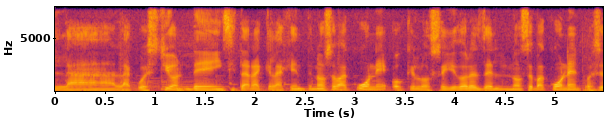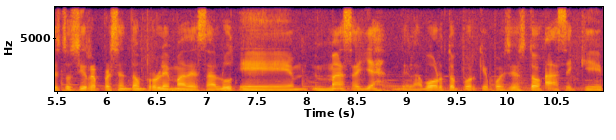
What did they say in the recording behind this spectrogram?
la, la cuestión de incitar a que la gente no se vacune o que los seguidores de él no se vacunen, pues esto sí representa un problema de salud eh, más allá del aborto, porque pues esto hace que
